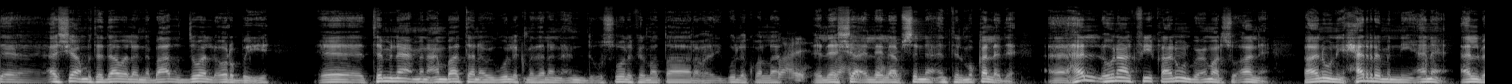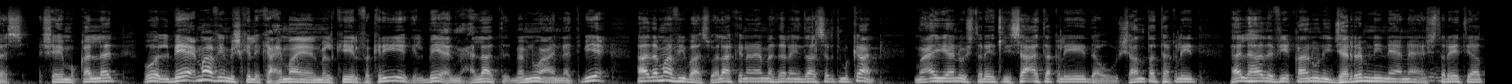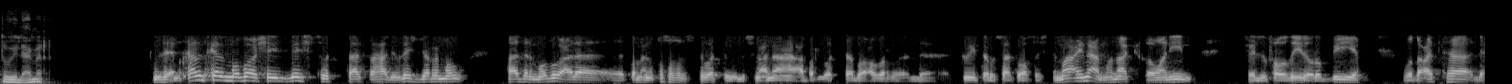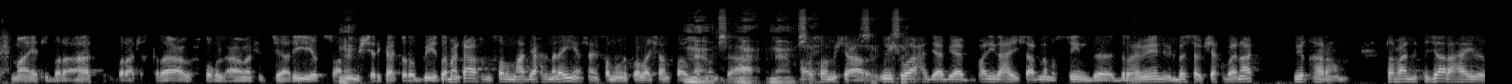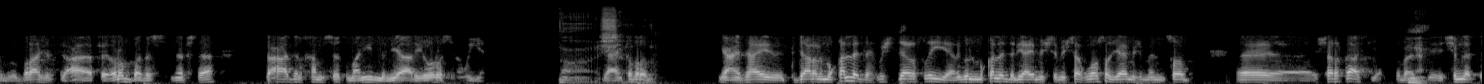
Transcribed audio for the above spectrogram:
أشياء متداولة أن بعض الدول الأوروبية آه، تمنع من عنباتنا ويقول لك مثلا عند وصولك المطار أو يقول لك والله صحيح الأشياء صحيح، اللي. لابسنها أنت المقلدة. آه، هل هناك في قانون ابو عمر سؤالنا قانون يحرم إني أنا ألبس شيء مقلد؟ هو البيع ما في مشكلة كحماية الملكية الفكرية البيع المحلات ممنوع انها تبيع هذا ما في بأس. ولكن أنا مثلا إذا صرت مكان معين واشتريت لي ساعة تقليد أو شنطة تقليد هل هذا في قانون يجرمني إني أنا اشتريت يا طويل العمر؟ زين خلينا نتكلم موضوع شيء ليش سوت السالفة هذه وليش جرموا هذا الموضوع على طبعا القصص اللي استوت واللي سمعناها عبر الواتساب وعبر التويتر وسائل التواصل الاجتماعي نعم هناك قوانين في المفوضيه الأوروبية وضعتها لحماية البراءات براءه الاختراع وحقوق العلامات التجارية وتصاميم نعم. الشركات الأوروبية طبعا تعرف المصمم هذا ياخذ ملايين عشان يصمم لك والله شنطة نعم نعم نعم أو. يصمم شعار صحيح. واحد يبيع فانيلا هاي شارنا من الصين بدرهمين ويلبسها ويشخبها هناك ويقهرهم طبعا التجارة هاي براجل في, الع... في أوروبا بس نفسها تعادل 85 مليار يورو سنويا ما يعني تضرب. يعني هاي التجارة المقلدة مش التجاره الاصليه أنا أقول المقلدة اللي جاي من الشرق الأوسط جاي من صوب شرق آسيا. طبعا نعم. شملت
